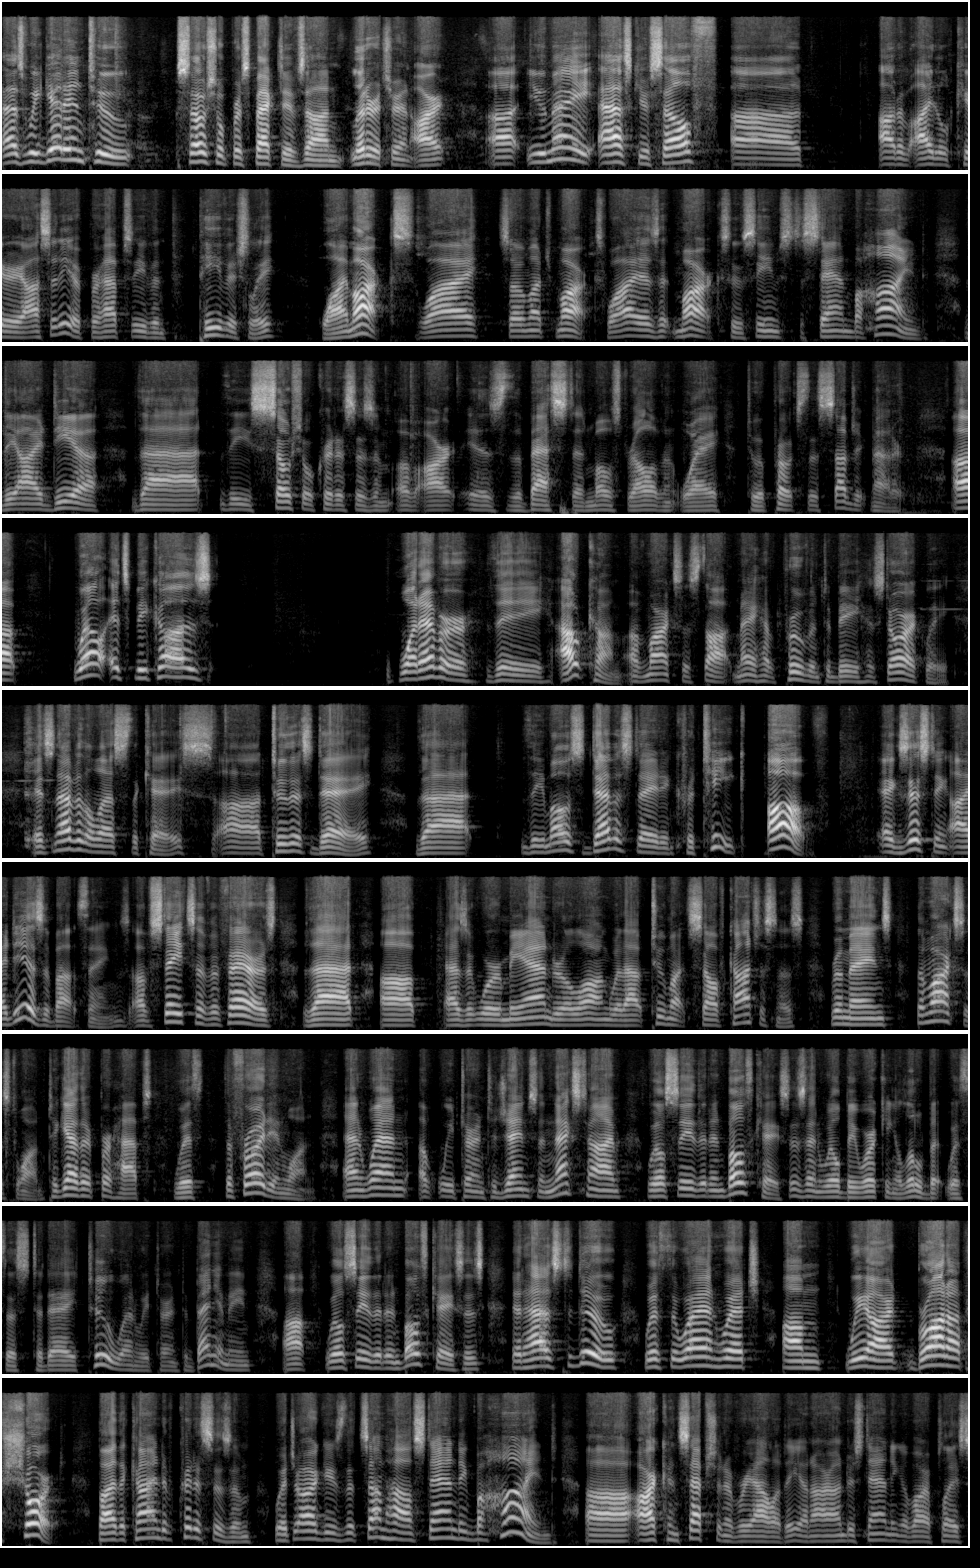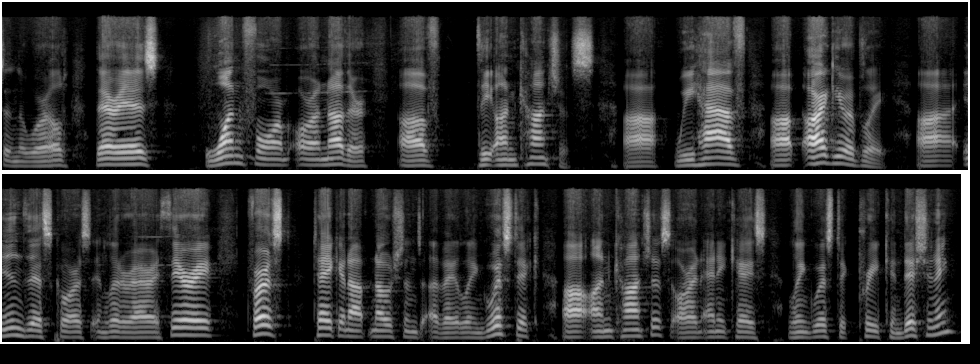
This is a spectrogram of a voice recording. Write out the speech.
as we get into social perspectives on literature and art, uh, you may ask yourself, uh, out of idle curiosity or perhaps even peevishly, why Marx? Why so much Marx? Why is it Marx who seems to stand behind the idea that the social criticism of art is the best and most relevant way to approach this subject matter? Uh, well, it's because whatever the outcome of Marxist thought may have proven to be historically, it's nevertheless the case uh, to this day that the most devastating critique of existing ideas about things, of states of affairs that, uh, as it were, meander along without too much self consciousness, remains the Marxist one, together perhaps with the Freudian one. And when uh, we turn to Jameson next time, we'll see that in both cases, and we'll be working a little bit with this today too when we turn to Benjamin, uh, we'll see that in both cases it has to do with the way in which um, we are brought up short by the kind of criticism which argues that somehow standing behind uh, our conception of reality and our understanding of our place in the world, there is one form or another of the unconscious. Uh, we have uh, arguably uh, in this course in literary theory first taken up notions of a linguistic uh, unconscious or in any case linguistic preconditioning,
